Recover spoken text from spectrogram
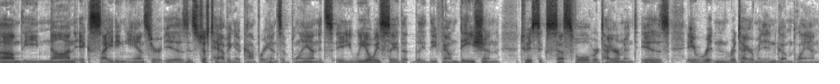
um, the non-exciting answer is it's just having a comprehensive plan. It's a, we always say that the the foundation to a successful retirement is a written retirement income plan,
